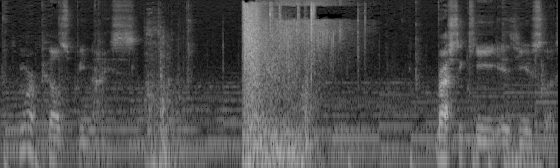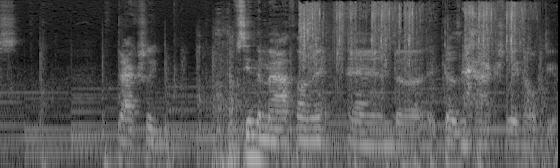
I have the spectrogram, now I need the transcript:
Some more pills would be nice. Rusty key is useless. It actually, I've seen the math on it, and uh, it doesn't actually help you.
